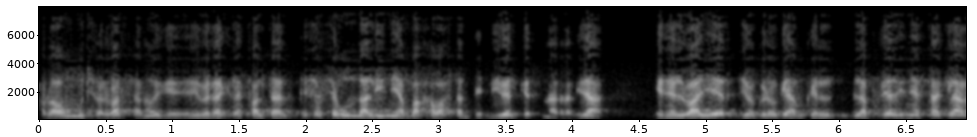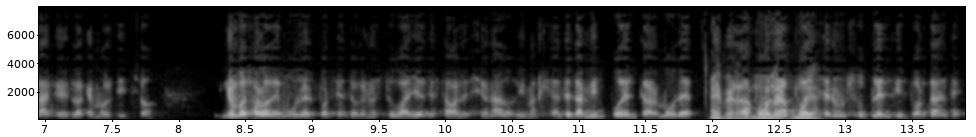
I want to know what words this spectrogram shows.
hablamos mucho del Barça, ¿no? Y que es verdad que le falta, esa segunda línea baja bastante el nivel, que es una realidad. En el Bayern, yo creo que aunque la primera línea está clara, que es lo que hemos dicho, no hemos hablado de Müller, por cierto, que no estuvo ayer, que estaba lesionado. Imagínate, también puede entrar Müller. Es verdad, o por lo Müller, menos puede Müller. ser un suplente importante.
